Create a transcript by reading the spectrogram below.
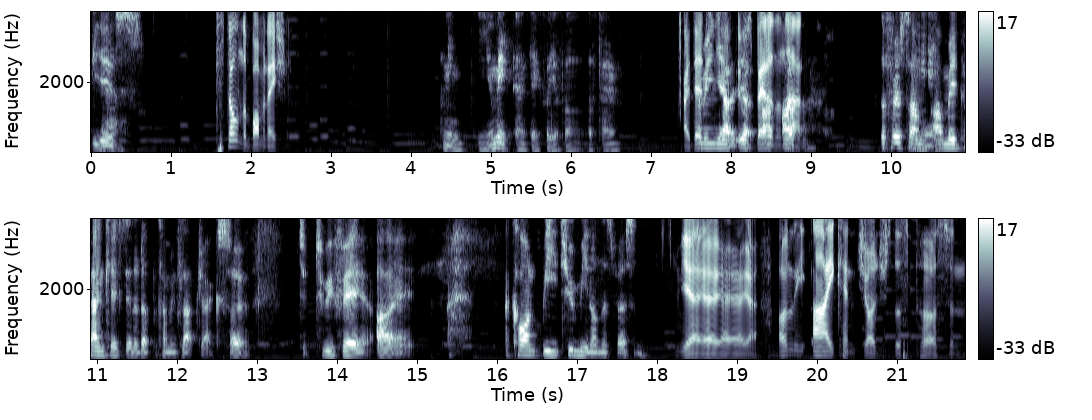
Yes. Still an abomination. I mean, you make pancakes for your first time. I did. I mean, yeah, It yeah. was better I- than I- that. The first time Yeah. I made pancakes, ended up becoming flapjacks. So, to, to be fair, I I can't be too mean on this person. Yeah, yeah, yeah, yeah, yeah. Only I can judge this person.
